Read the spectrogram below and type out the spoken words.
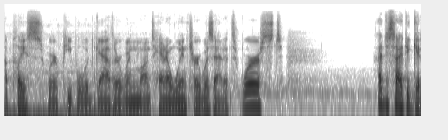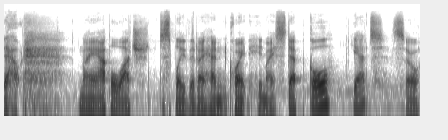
a place where people would gather when Montana winter was at its worst. I decide to get out. My Apple Watch displayed that I hadn't quite hit my step goal yet, so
